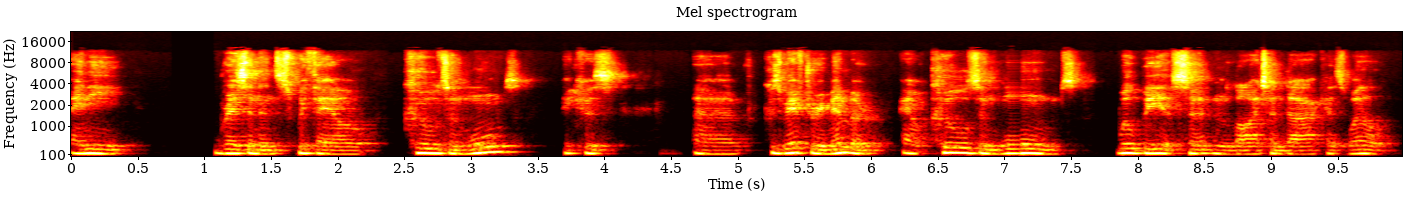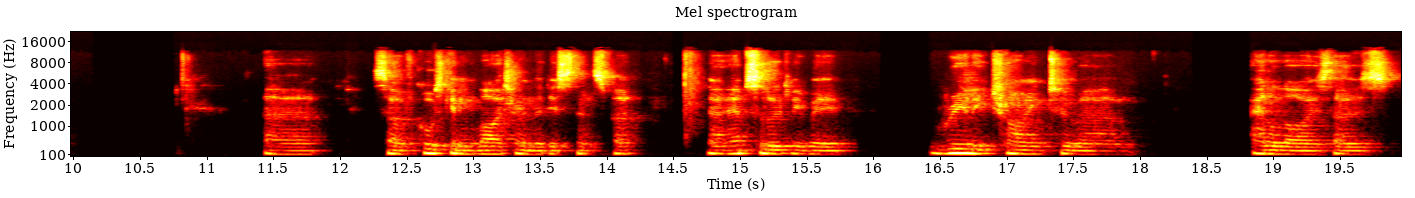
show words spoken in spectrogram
any resonance with our cools and warms because because uh, we have to remember our cools and warms will be a certain light and dark as well uh, so of course getting lighter in the distance but no, absolutely we're really trying to um, analyze those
